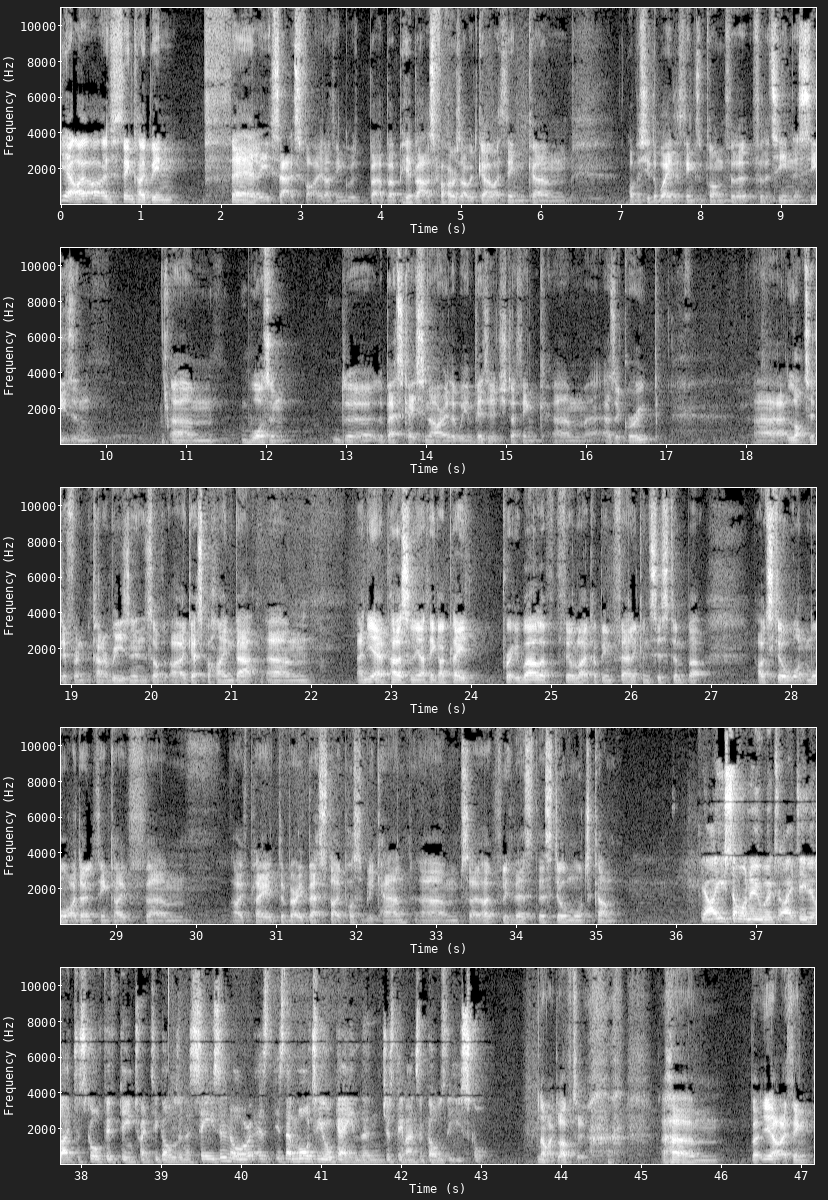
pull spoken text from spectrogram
yeah, I, I think I've been fairly satisfied. I think it was be about as far as I would go. I think um, obviously the way that things have gone for the for the team this season um, wasn't the the best case scenario that we envisaged. I think um, as a group, uh, lots of different kind of reasonings of I guess behind that. Um, and yeah, personally, I think I played pretty well. I feel like I've been fairly consistent, but I would still want more. I don't think I've um, I've played the very best that I possibly can. Um, so hopefully there's there's still more to come. Yeah, are you someone who would ideally like to score 15, 20 goals in a season, or is, is there more to your game than just the amount of goals that you score? No, I'd love to. um, but yeah, I think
